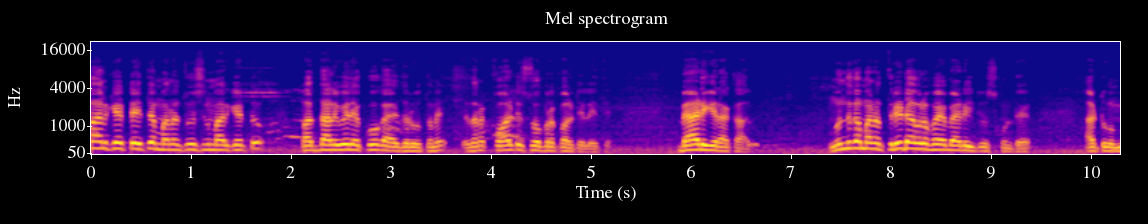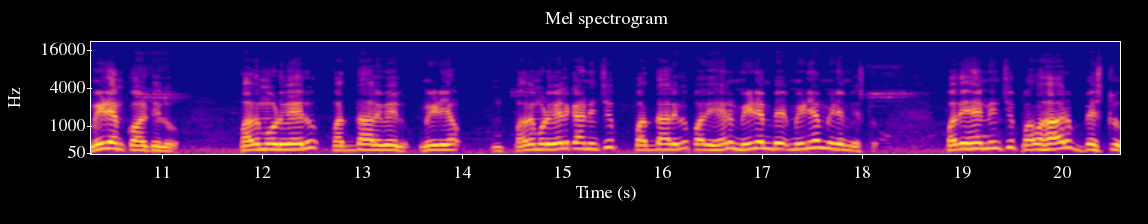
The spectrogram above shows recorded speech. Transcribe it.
మార్కెట్ అయితే మనం చూసిన మార్కెట్ పద్నాలుగు వేలు ఎక్కువగా జరుగుతున్నాయి. ఏదైనా క్వాలిటీ సూపర్ క్వాలిటీలు అయితే. బ్యాడీ రకాలు. ముందుగా మనం త్రీ డబల్ ఫైవ్ బ్యాడీ చూసుకుంటే అటు మీడియం క్వాలిటీలు పదమూడు వేలు పద్నాలుగు వేలు మీడియం. పదమూడు వేలు కాడి నుంచి పద్నాలుగు పదిహేను మీడియం మీడియం మీడియం బెస్ట్లు పదిహేను నుంచి పదహారు బెస్ట్లు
